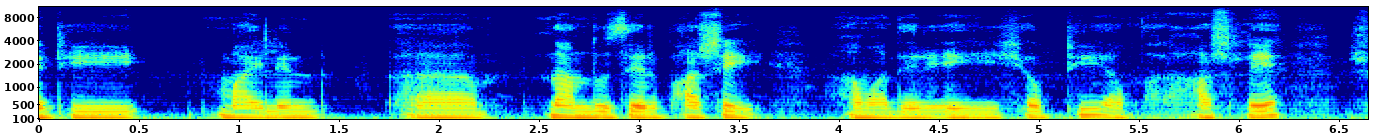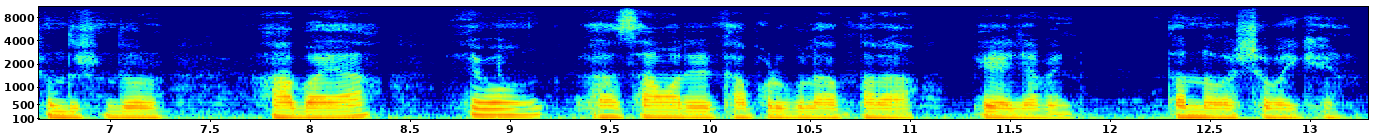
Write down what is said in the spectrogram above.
এটি মাইল্যান্ড নান্দুসের পাশেই আমাদের এই শপটি আপনারা আসলে সুন্দর সুন্দর আবায়া এবং সামারের কাপড়গুলো আপনারা পেয়ে যাবেন। ধন্যবাদ সবাইকে।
